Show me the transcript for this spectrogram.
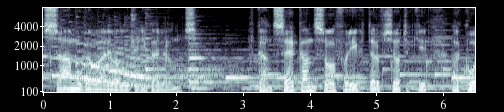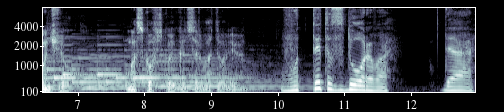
сам уговаривал ученика вернуться. В конце концов Рихтер все-таки окончил Московскую консерваторию. Вот это здорово! Да,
